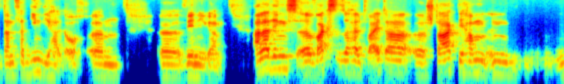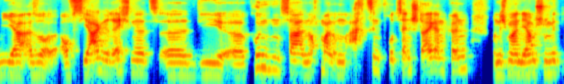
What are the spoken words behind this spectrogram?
dann verdienen die halt auch ähm, äh, weniger. Allerdings äh, wachsen sie halt weiter äh, stark. Die haben im Jahr, also aufs Jahr gerechnet, die Kundenzahl nochmal um 18 Prozent steigern können. Und ich meine, die haben schon mit,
